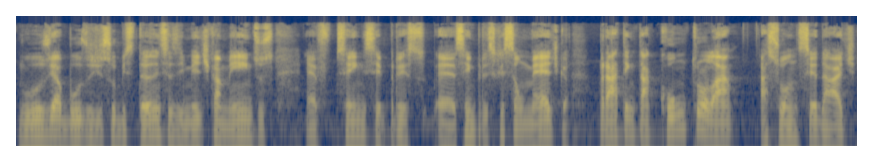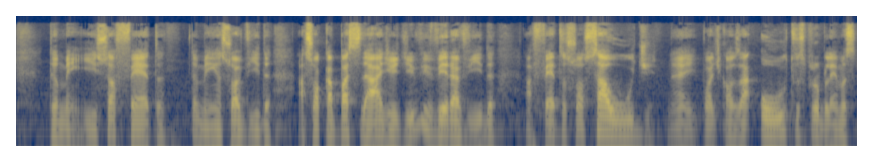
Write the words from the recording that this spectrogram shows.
no uso e abuso de substâncias e medicamentos é, sem, pres, é, sem prescrição médica para tentar controlar a sua ansiedade também. Isso afeta também a sua vida, a sua capacidade de viver a vida, afeta a sua saúde, né? E pode causar outros problemas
